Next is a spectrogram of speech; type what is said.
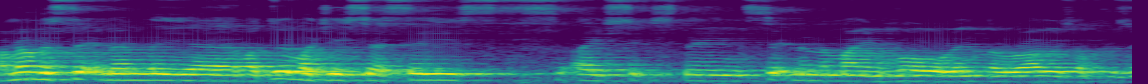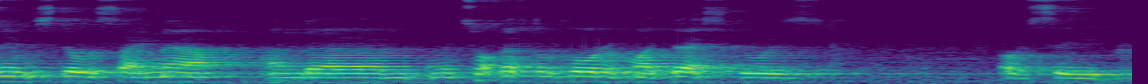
I remember sitting in the, uh, I doing my GCSEs, age 16, sitting in the main hall in the rows, I presume it's still the same now, and um, in the top left-hand corner of my desk there was obviously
